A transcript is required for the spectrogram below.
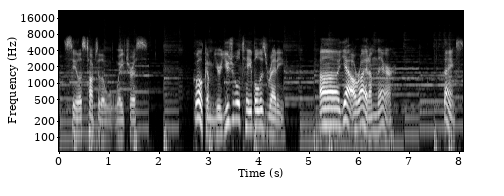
Let's see, let's talk to the waitress. Welcome, your usual table is ready. Uh, yeah, alright, I'm there. Thanks.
